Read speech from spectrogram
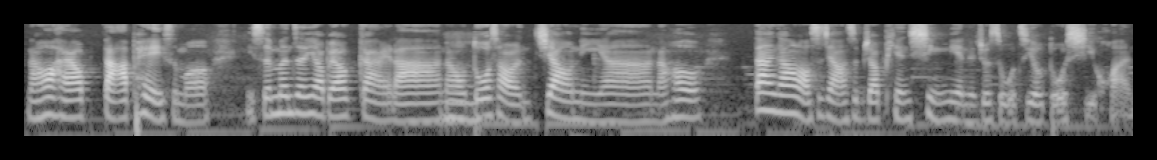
然后还要搭配什么，你身份证要不要改啦，然后多少人叫你啊，嗯、然后当然刚刚老师讲的是比较偏信念的，就是我自己有多喜欢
